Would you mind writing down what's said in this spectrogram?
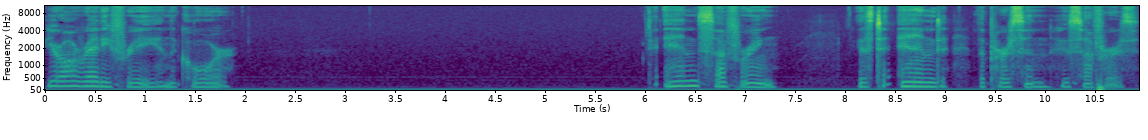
You're already free in the core. To end suffering is to end the person who suffers,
